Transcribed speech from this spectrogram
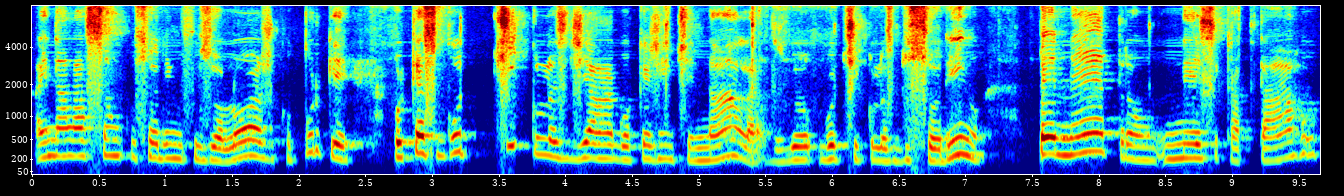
A inalação com sorinho fisiológico, por quê? Porque as gotículas de água que a gente inala, as gotículas do sorinho, penetram nesse catarro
